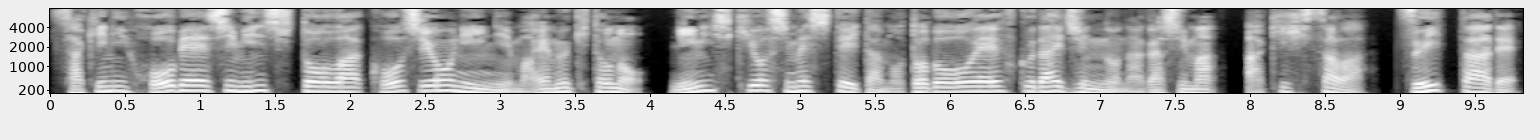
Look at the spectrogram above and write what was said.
先に訪米市民主党は公使用人に前向きとの認識を示していた元防衛副大臣の長島、昭久は、ツイッターで、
